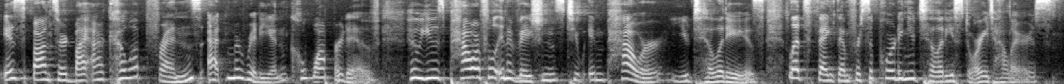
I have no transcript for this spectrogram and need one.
is sponsored by our co op friends at Meridian Cooperative, who use powerful innovations to empower utilities. Let's thank them for supporting utility storytellers.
